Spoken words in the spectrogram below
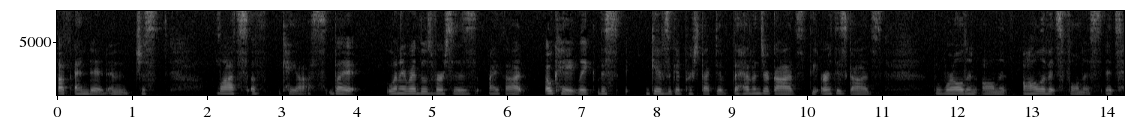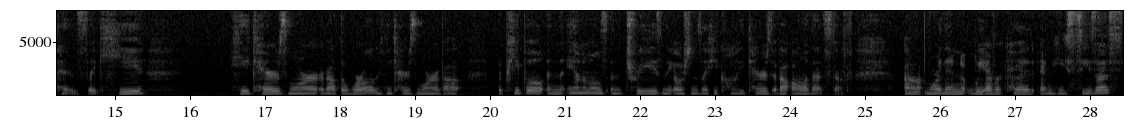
upended and just lots of chaos. But when I read those verses, I thought, okay, like this gives a good perspective. The heavens are God's, the earth is God's, the world and all all of its fullness, it's His. Like He he cares more about the world and he cares more about the people and the animals and the trees and the oceans. Like he he cares about all of that stuff uh, more than we ever could. And he sees us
